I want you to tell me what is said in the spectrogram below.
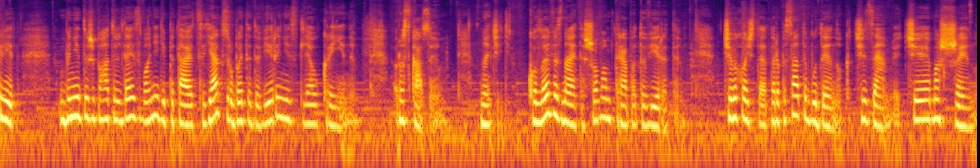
Привіт! Мені дуже багато людей дзвонять і питаються, як зробити довіреність для України. Розказую. Значить, коли ви знаєте, що вам треба довірити, чи ви хочете переписати будинок, чи землю, чи машину,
